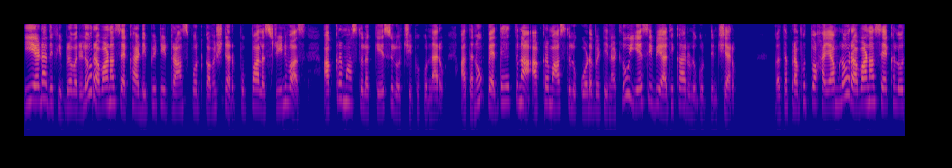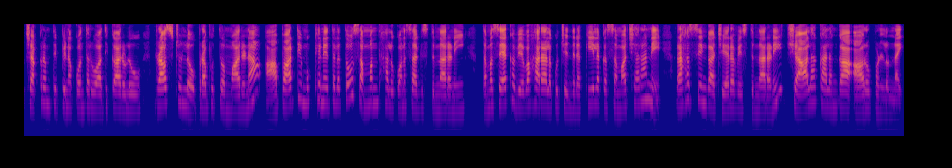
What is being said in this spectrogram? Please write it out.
ఈ ఏడాది ఫిబ్రవరిలో రవాణా శాఖ deputy transport commissioner Puppala Srinivas అక్రమాస్తుల కేసులో చిక్కుకున్నారు. అతను పెద్ద ఎత్తున అక్రమాస్తులు కూడబెట్టినట్లు ఏసీబీ అధికారులు గుర్తించారు. గత ప్రభుత్వ హయాంలో రవాణా శాఖలో చక్రం తిప్పిన కొందరు అధికారులు రాష్ట్రంలో ప్రభుత్వం మారినా ఆ పార్టీ ముఖ్య నేతలతో సంబంధాలు కొనసాగిస్తున్నారని తమ శాఖ వ్యవహారాలకు చెందిన కీలక సమాచారాన్ని రహస్యంగా చేరవేస్తున్నారని చాలా కాలంగా ఆరోపణలున్నాయి.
